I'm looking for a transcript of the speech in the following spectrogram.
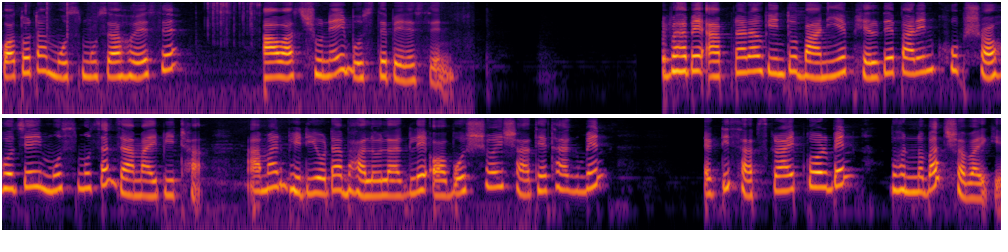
কতটা মুসমুসা হয়েছে, আওয়াজ শুনেই বুঝতে পেরেছেন। এভাবে আপনারাও কিন্তু বানিয়ে ফেলতে পারেন খুব সহজেই মুসমুসা জামাই পিঠা। আমার ভিডিওটা ভালো লাগলে অবশ্যই সাথে থাকবেন। একটি সাবস্ক্রাইব করবেন। ধন্যবাদ সবাইকে।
